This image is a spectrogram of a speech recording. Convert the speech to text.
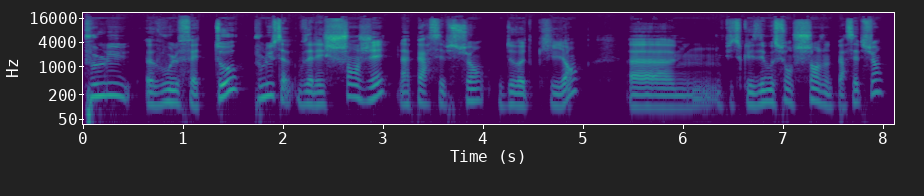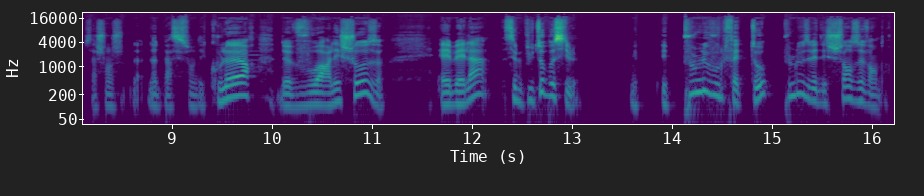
Plus vous le faites tôt, plus vous allez changer la perception de votre client, puisque les émotions changent notre perception, ça change notre perception des couleurs, de voir les choses. Et bien là, c'est le plus tôt possible. Et plus vous le faites tôt, plus vous avez des chances de vendre.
